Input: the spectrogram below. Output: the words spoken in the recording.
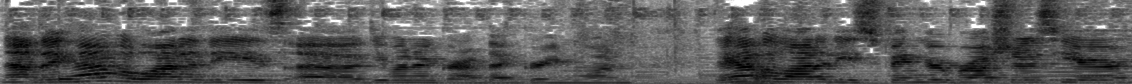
Now they have a lot of these, uh, do you wanna grab that green one? They have a lot of these finger brushes here.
